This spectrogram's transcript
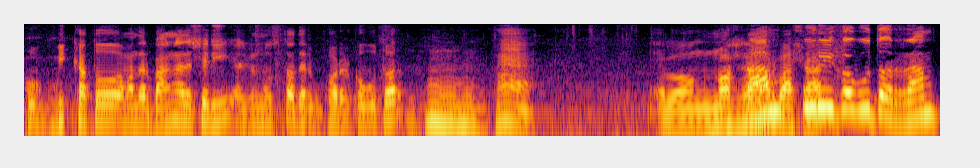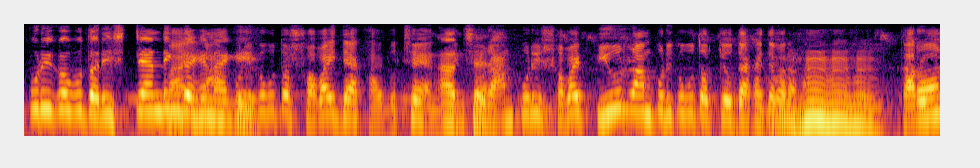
খুব বিখ্যাত আমাদের বাংলাদেশেরই একজন ওস্তাদের ঘরের কবুতর। হ্যাঁ এবং রামপুরি কবুতর রামপুরি কবুতর স্ট্যান্ডিং দেখেন আগে রামপুরি কবুতর সবাই দেখায় বুঝছেন? আচ্ছা। কিন্তু রামপুরি সবাই পিওর রামপুরি কবুতর কেউ দেখাইতে পারে না। কারণ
